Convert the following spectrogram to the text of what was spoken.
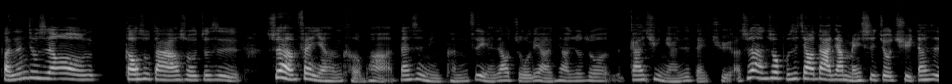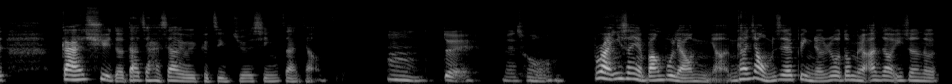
反正就是要告诉大家说，就是虽然肺炎很可怕，但是你可能自己还是要酌量一下，就是说该去你还是得去啊。虽然说不是叫大家没事就去，但是该去的大家还是要有一个警觉心在这样子。嗯，对，没错，嗯，不然医生也帮不了你啊。你看，像我们这些病人，如果都没有按照医生的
